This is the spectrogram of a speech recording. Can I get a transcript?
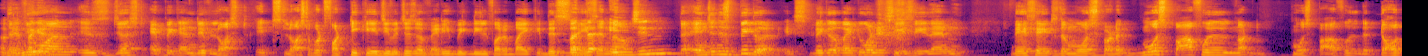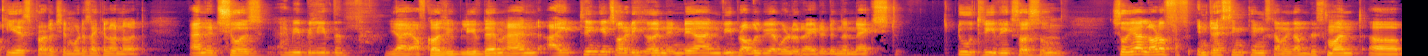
Okay, the new one is just epic, and they've lost. It's lost about 40 kg, which is a very big deal for a bike this But size. the and now- engine- the engine is bigger. It's bigger by 200 cc and they say it's the most product, most powerful, not the most powerful, the torquiest production motorcycle on earth, and it shows. and we believe them. Yeah, yeah, of course we believe them, and I think it's already here in India, and we probably are going to ride it in the next two, three weeks or so. Hmm. So yeah, a lot of interesting things coming up this month. Uh,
